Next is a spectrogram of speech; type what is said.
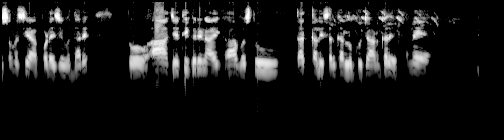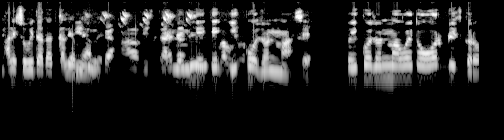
સમસ્યા પડે છે વધારે. તો આ જેથી કરીને આ વસ્તુ તાત્કાલિક સરકાર લોકો જાણ કરે અને આની સુવિધા તાત્કાલિક અમને આપે. આ વિસ્તાર ઇકો ઝોનમાં છે. તો ઇકો ઝોનમાં હોય તો ઓવરબ્રિજ કરો.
